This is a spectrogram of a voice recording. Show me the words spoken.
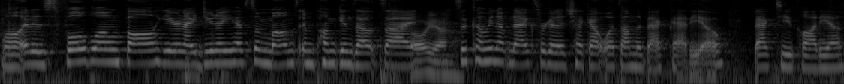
Well, it is full-blown fall here, and I do know you have some mums and pumpkins outside. Oh, yeah. So coming up next, we're going to check out what's on the back patio. Back to you, Claudia.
